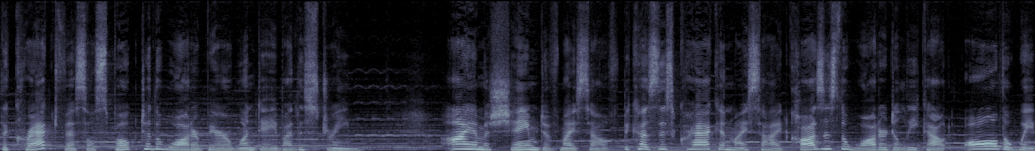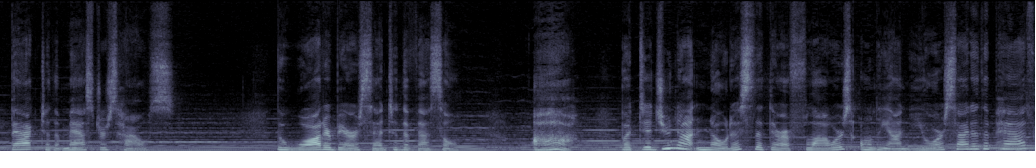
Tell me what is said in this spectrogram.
the cracked vessel spoke to the water bearer one day by the stream. I am ashamed of myself because this crack in my side causes the water to leak out all the way back to the master's house. The water bearer said to the vessel, Ah, but did you not notice that there are flowers only on your side of the path,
